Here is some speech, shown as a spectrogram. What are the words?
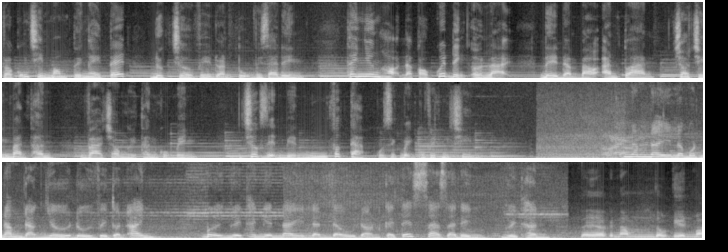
và cũng chỉ mong tới ngày Tết được trở về đoàn tụ với gia đình. Thế nhưng họ đã có quyết định ở lại để đảm bảo an toàn cho chính bản thân và cho người thân của mình trước diễn biến phức tạp của dịch bệnh Covid-19. Năm nay là một năm đáng nhớ đối với Tuấn Anh, bởi người thanh niên này lần đầu đón cái Tết xa gia đình, người thân. Đây là cái năm đầu tiên mà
